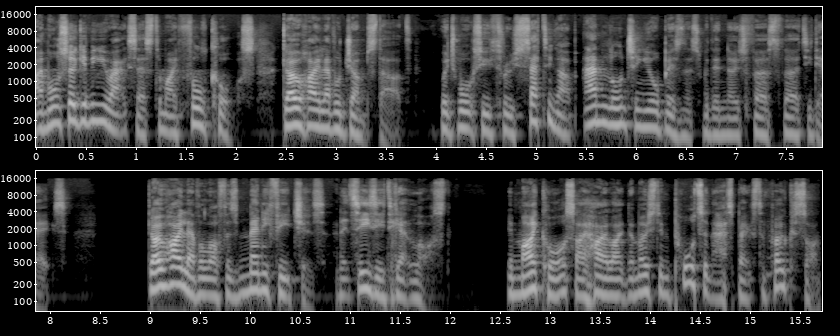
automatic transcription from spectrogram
I'm also giving you access to my full course, Go High Level Jumpstart, which walks you through setting up and launching your business within those first 30 days. Go High Level offers many features, and it's easy to get lost. In my course, I highlight the most important aspects to focus on,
